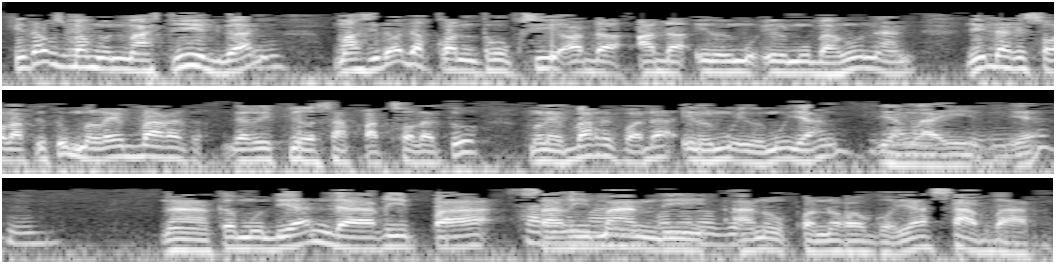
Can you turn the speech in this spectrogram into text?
kita harus bangun masjid kan. Masjid itu ada konstruksi, ada ada ilmu-ilmu bangunan. Jadi dari sholat itu melebar dari filsafat sholat itu melebar kepada ilmu-ilmu yang yang lain ya. Nah, kemudian dari Pak Sariman, di Anu Ponorogo ya, sabar.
